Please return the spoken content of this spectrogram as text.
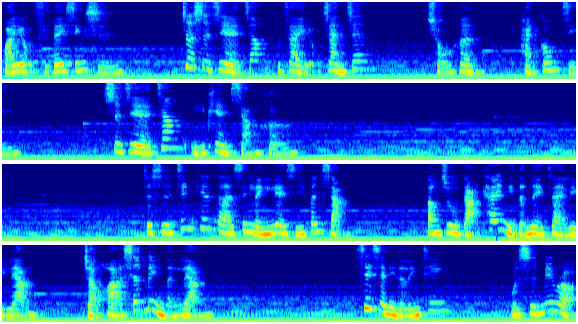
怀有慈悲心时，这世界将不再有战争、仇恨和攻击。世界将一片祥和。这是今天的心灵练习分享，帮助打开你的内在力量，转化生命能量。谢谢你的聆听，我是 Mirra，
